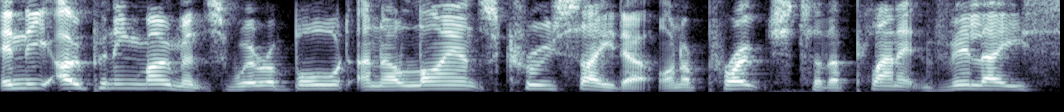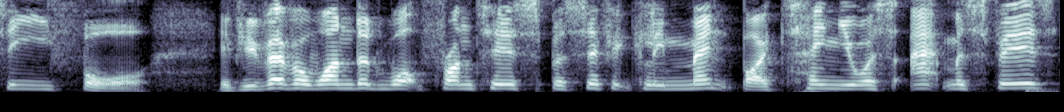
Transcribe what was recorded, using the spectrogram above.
In the opening moments we're aboard an Alliance Crusader on approach to the planet Villae C4 if you've ever wondered what Frontier specifically meant by tenuous atmospheres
